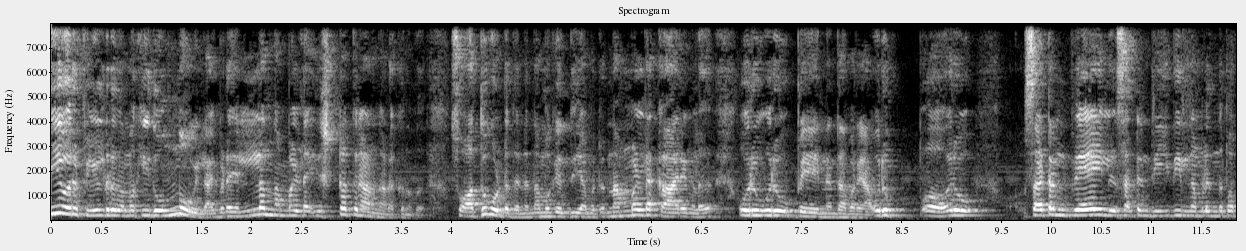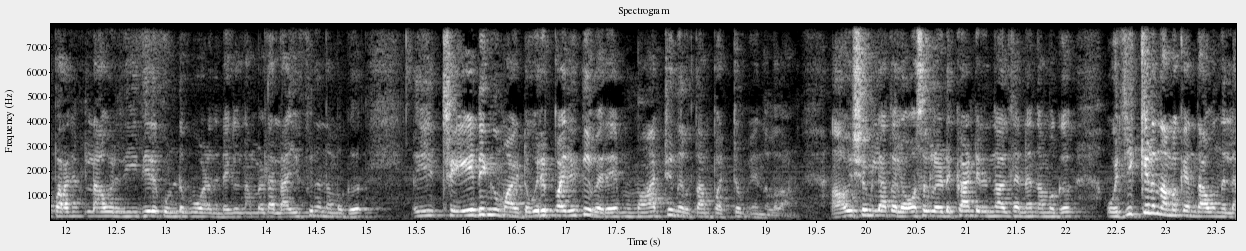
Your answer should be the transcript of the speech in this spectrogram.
ഈ ഒരു ഫീൽഡിൽ നമുക്ക് ഇതൊന്നുമില്ല. ഇവിടെ എല്ലാം നമ്മളുടെ ഇഷ്ടത്തിനാണ് നടക്കുന്നത്. സോ അതുകൊണ്ട് തന്നെ നമുക്ക് എന്ത് ചെയ്യാൻ പറ്റും? നമ്മളുടെ കാര്യങ്ങൾ ഒരു ഒരു പിന്നെ എന്താ പറയുക ഒരു ഒരു സർട്ടൻ വേയിൽ സർട്ടൻ രീതിയിൽ നമ്മൾ ഇന്നിപ്പോൾ പറഞ്ഞിട്ടുള്ള ആ ഒരു രീതിയിൽ കൊണ്ടുപോകുകയാണെന്നുണ്ടെങ്കിൽ നമ്മളുടെ ലൈഫിനെ നമുക്ക് ഈ ട്രേഡിങ്ങുമായിട്ട് ഒരു പരിധി വരെ മാറ്റി നിർത്താൻ പറ്റും എന്നുള്ളതാണ്. ആവശ്യമില്ലാത്ത ലോസുകൾ എടുക്കാണ്ടിരുന്നാൽ തന്നെ നമുക്ക് ഒരിക്കലും നമുക്ക് എന്താവുന്നില്ല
